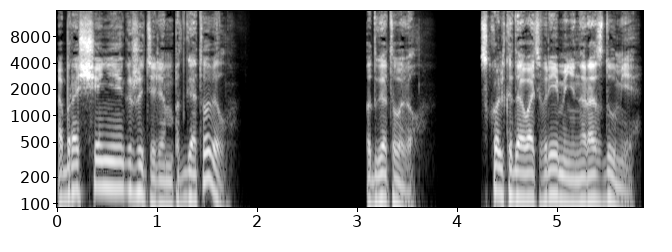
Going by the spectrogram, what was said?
Обращение к жителям подготовил? Подготовил. Сколько давать времени на раздумье?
